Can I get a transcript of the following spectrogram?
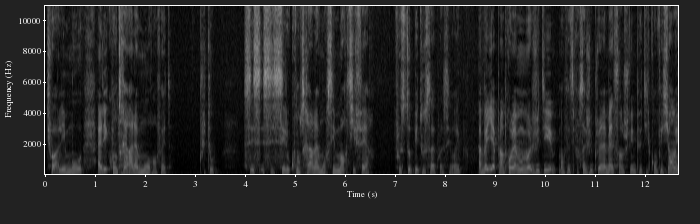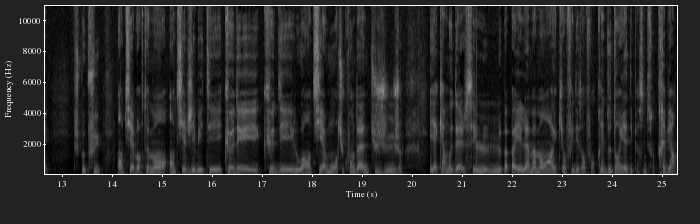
tu vois les mots. Elle est contraire à l'amour en fait, plutôt. C'est le contraire à l'amour, c'est mortifère. Faut stopper tout ça quoi, c'est horrible. Ah bah il y a plein de problèmes. Moi j'étais, en fait c'est pour ça que je vais plus à la messe. Hein. Je fais une petite confession, mais je peux plus. Anti-avortement, anti-LGBT, que des que des lois anti-amour. Tu condamnes, tu juges. Il n'y a qu'un modèle, c'est le, papa et la maman euh, qui ont fait des enfants. Après, dedans, il y a des personnes qui sont très bien.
